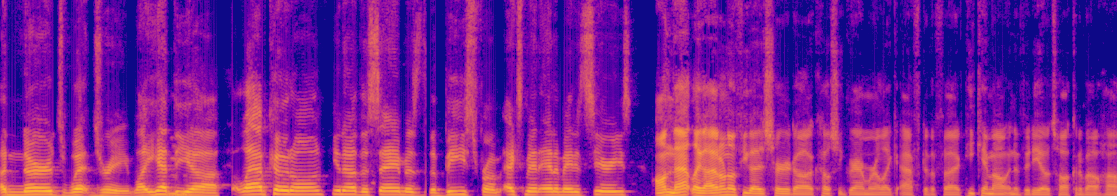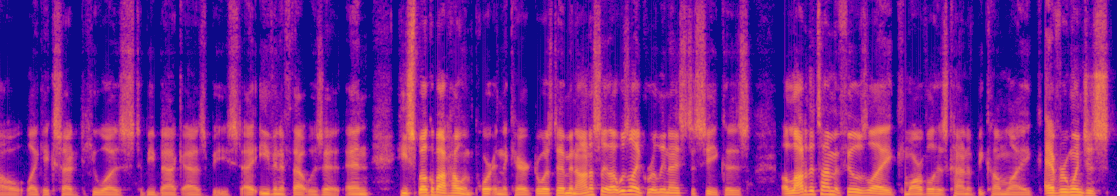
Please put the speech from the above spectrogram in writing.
a nerd's wet dream. Like he had the mm-hmm. uh, lab coat on, you know, the same as the Beast from X Men animated series on that, like I don't know if you guys heard uh, Kelsey Grammer like after the fact. He came out in a video talking about how like excited he was to be back as Beast, uh, even if that was it. And he spoke about how important the character was to him. And honestly, that was like really nice to see because a lot of the time it feels like Marvel has kind of become like everyone just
